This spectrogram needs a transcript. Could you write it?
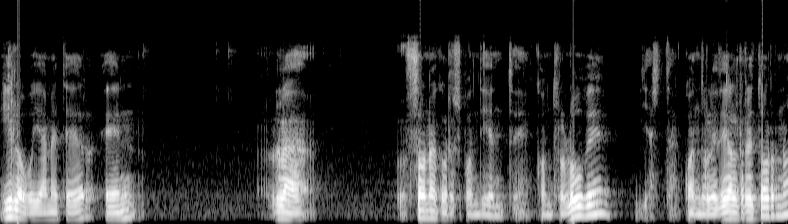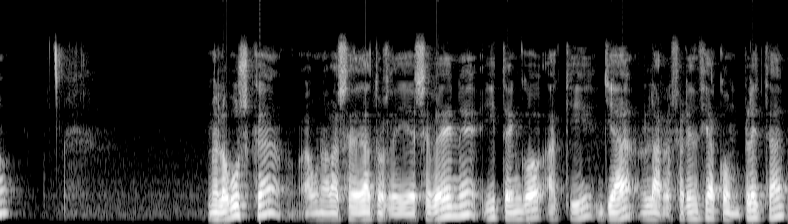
y lo voy a meter en la zona correspondiente. Control V y ya está. Cuando le dé al retorno, me lo busca a una base de datos de ISBN y tengo aquí ya la referencia completa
